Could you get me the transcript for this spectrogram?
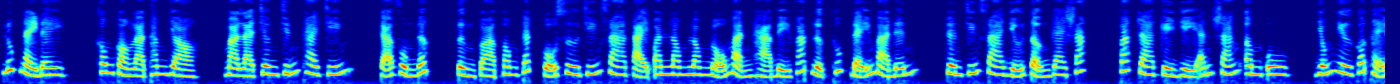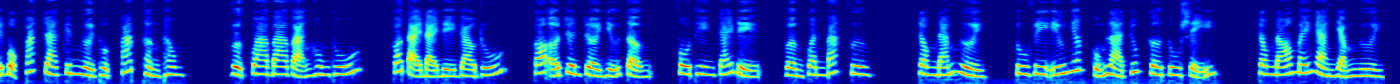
Lúc này đây, không còn là thăm dò, mà là chân chính khai chiến, cả vùng đất, từng tòa phong cách cổ xưa chiến xa tại oanh long long nổ mạnh hạ bị pháp lực thúc đẩy mà đến, trên chiến xa giữ tận gai sắt, phát ra kỳ dị ánh sáng âm u, giống như có thể bộc phát ra kinh người thuật pháp thần thông. Vượt qua ba vạn hung thú, có tại đại địa gào rú, có ở trên trời giữ tận, phô thiên cái địa, vần quanh bát phương. Trong đám người, tu vi yếu nhất cũng là trúc cơ tu sĩ. Trong đó mấy ngàn dặm người,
